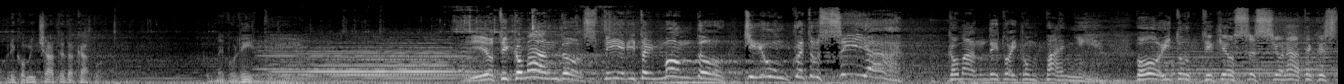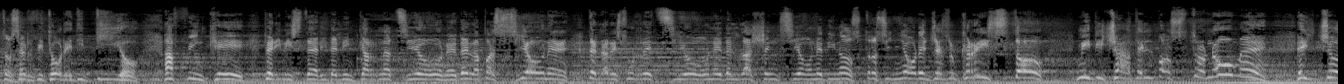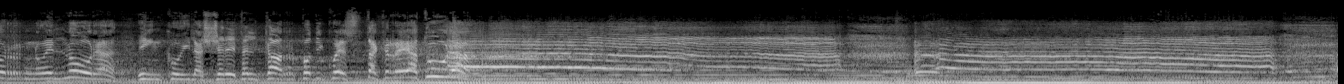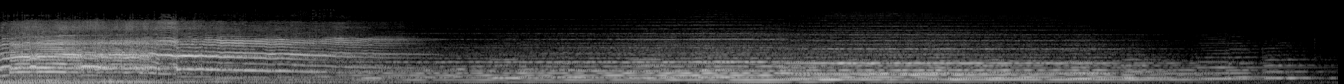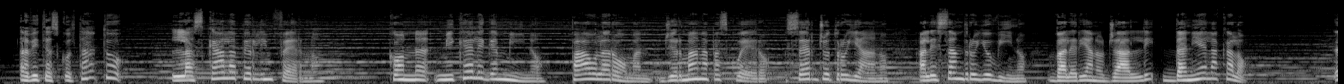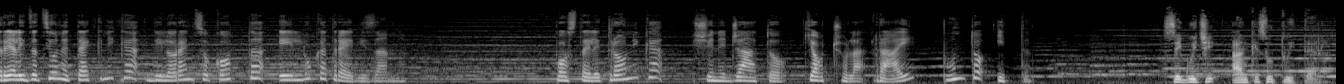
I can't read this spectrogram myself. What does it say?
ricominciate da capo. Come volete. Io ti comando, spirito immondo, chiunque tu sia! Comanda i tuoi compagni, voi tutti che ossessionate questo servitore di Dio, affinché per i misteri dell'incarnazione, della passione, della resurrezione, dell'ascensione di nostro Signore Gesù Cristo, mi diciate il vostro nome e il giorno e l'ora in cui lascerete il corpo di questa creatura. Avete ascoltato La scala per l'inferno con Michele Gammino, Paola Roman, Germana Pasquero, Sergio Troiano, Alessandro Iovino, Valeriano Gialli, Daniela Calò. Realizzazione tecnica di Lorenzo Cotta e Luca Trevisan. Posta elettronica sceneggiato chiocciola rai.it. Seguici anche su Twitter.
